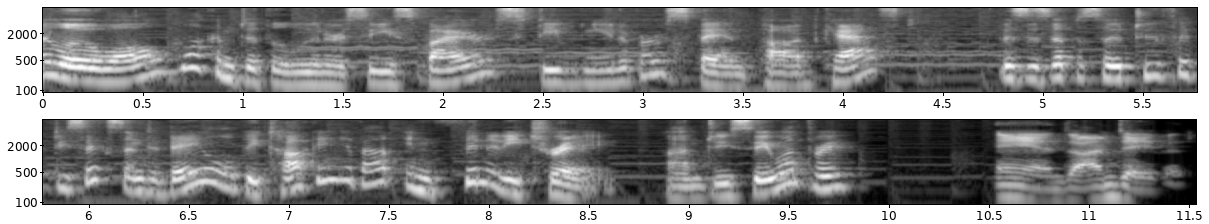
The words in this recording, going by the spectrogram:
Hello, all. Welcome to the Lunar Sea Spire Steven Universe fan podcast. This is episode 256, and today we'll be talking about Infinity Train. I'm GC13. And I'm David.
